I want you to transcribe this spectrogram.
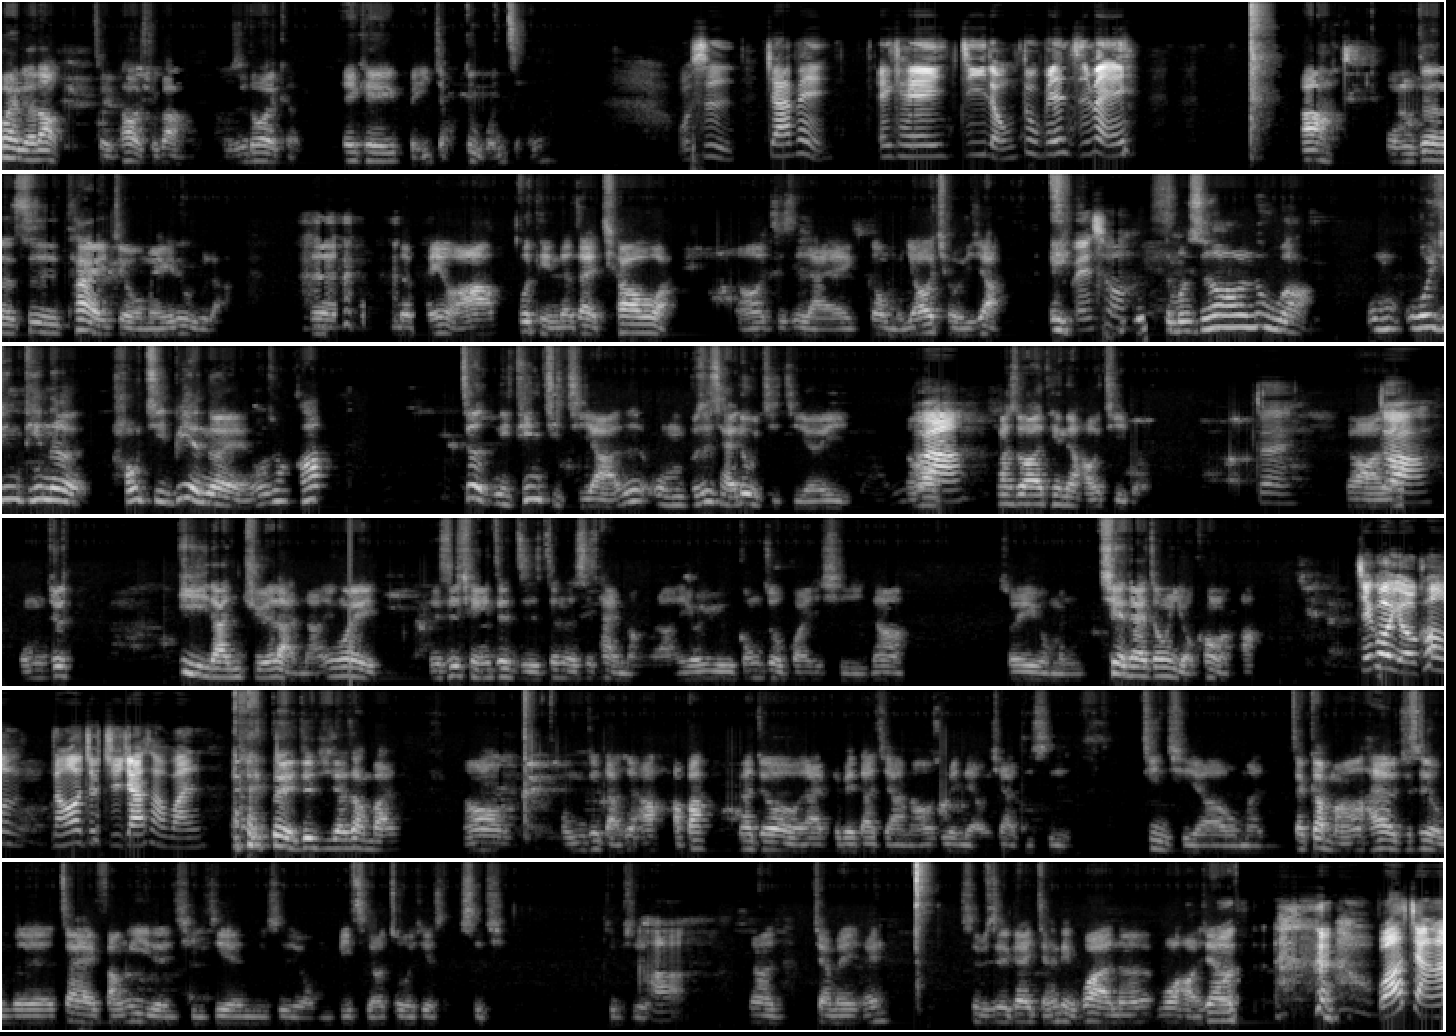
欢迎来到嘴炮学霸，我是洛瑞克，A.K.A 北角杜文泽。我是佳妹，A.K.A 基隆渡边直美。啊，我们真的是太久没录了，呃，我们的朋友啊，不停的在敲碗，然后就是来跟我们要求一下，哎，没错，什么时候要录啊？我我已经听了好几遍了，哎，我说啊，这你听几集啊？那我们不是才录几集而已，对啊，他说他听了好几轮，对，对吧？对啊，我们就毅然决然呐、因为也是前一阵子真的是太忙了，由于工作关系，那所以我们现在终于有空了啊，结果有空，然后就居家上班。对，就居家上班，然后我们就打算啊，好吧，那就来陪陪大家，然后顺便聊一下，就是近期啊我们在干嘛，还有就是我们在防疫的期间，就是我们彼此要做一些什么事情，是不是？好，那佳梅，哎，是不是该讲点话呢？我好像我 我要讲了，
